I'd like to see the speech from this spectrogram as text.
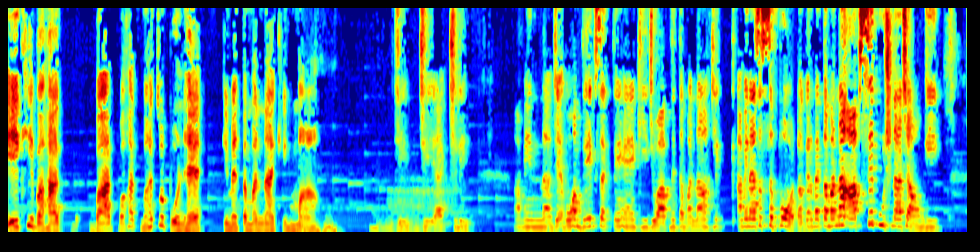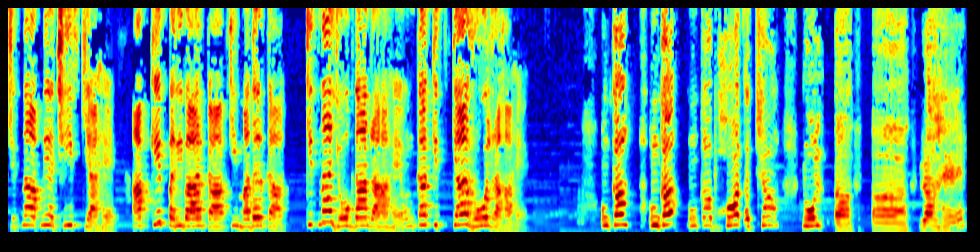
एक ही बात बात बहुत महत्वपूर्ण है कि मैं तमन्ना की माँ हूँ। जी जी एक्चुअली आई मीन वो हम देख सकते हैं कि जो आपने Tamanna click I mean as a support अगर मैं तमन्ना आपसे पूछना चाहूँगी जितना आपने अचीव किया है आपके परिवार का आपकी मदर का कितना योगदान रहा है उनका क्या रोल रहा है? उनका उनका उनका बहुत अच्छा रोल आ, आ, रहा है।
